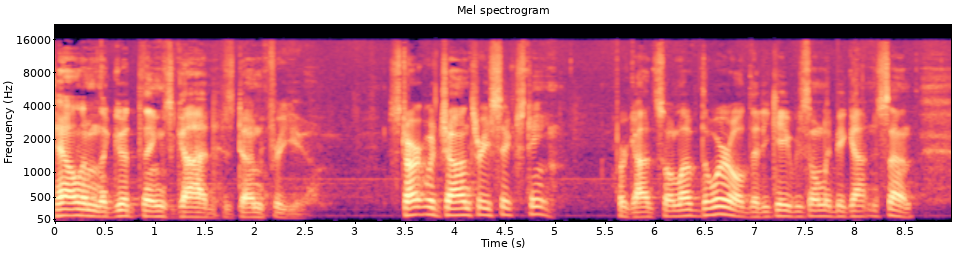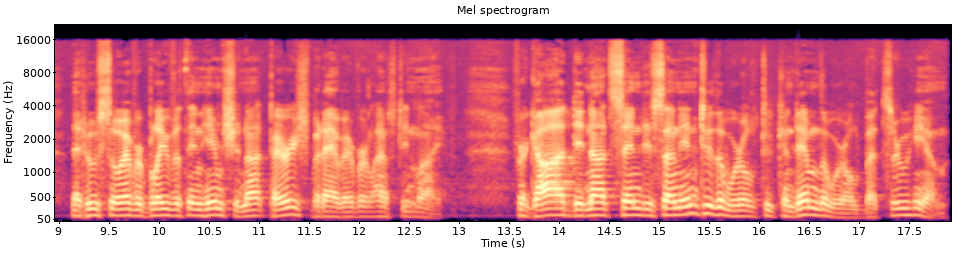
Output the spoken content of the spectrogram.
Tell them the good things God has done for you. Start with John 3:16. For God so loved the world that he gave his only begotten son that whosoever believeth in him should not perish but have everlasting life. For God did not send his son into the world to condemn the world, but through him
